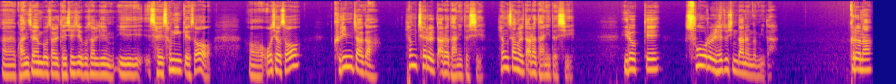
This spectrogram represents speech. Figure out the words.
어, 관세음보살, 대세지보살님 이 세 성인께서 어, 오셔서 그림자가 형체를 따라다니듯이 형상을 따라다니듯이 이렇게 수호를 해주신다는 겁니다. 그러나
